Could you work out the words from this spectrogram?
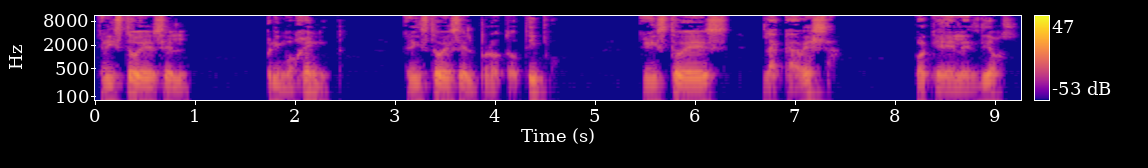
Cristo es el primogénito, Cristo es el prototipo, Cristo es la cabeza, porque Él es Dios.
